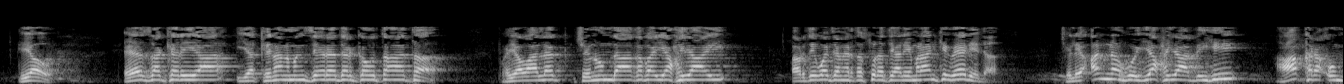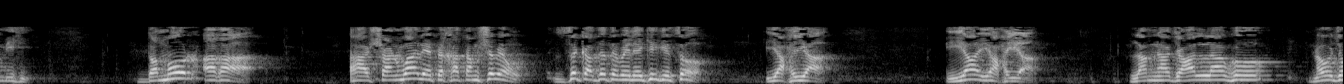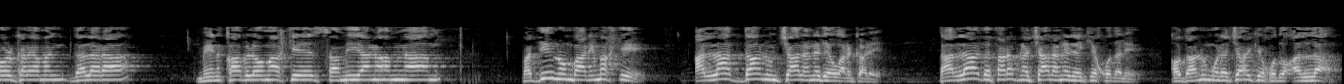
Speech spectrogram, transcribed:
یو اے زکریا یقینا من زیره درکو تا تا په یو الک چنوم دا غبا یحیای اور دی وجه مرته سورته ال عمران کې ویلې ده چې لانه یحیا به عقر امه د مور اغا شنواله په ختم شوو زکه دته ویلې کېږي څو یحیا یا یحیا لم نجعل له نو جوړ کړم دلرا من قبل مخکې سمیان هم نام په دینوم باندې مخکې الله دانوم چاله نه دی ور کړی دا الله د طرف نه چاله نه دی کې خودلې او دانو مولا چا کې خود الله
